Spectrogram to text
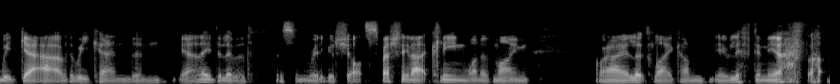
we'd get out of the weekend, and yeah, they delivered. There's some really good shots, especially that clean one of mine where I look like I'm you know lifting the earth up.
